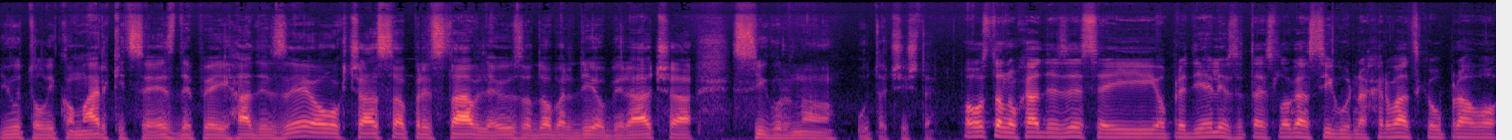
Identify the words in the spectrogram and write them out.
I utoliko markice SDP i HDZ ovog časa predstavljaju za dobar dio birača sigurno utočište. Pa ostalom HDZ se i opredijelio za taj slogan Sigurna Hrvatska upravo,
